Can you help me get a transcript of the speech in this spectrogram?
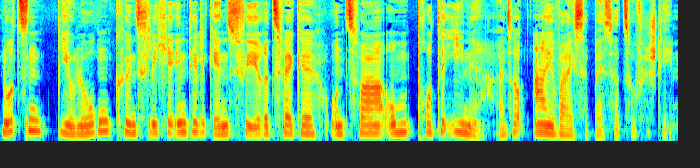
nutzen Biologen künstliche Intelligenz für ihre Zwecke, und zwar um Proteine, also Eiweiße, besser zu verstehen.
